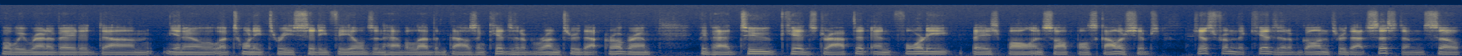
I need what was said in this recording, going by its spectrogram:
where we renovated, um, you know, 23 city fields and have 11,000 kids that have run through that program. We've had two kids drafted and 40 baseball and softball scholarships just from the kids that have gone through that system. So,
